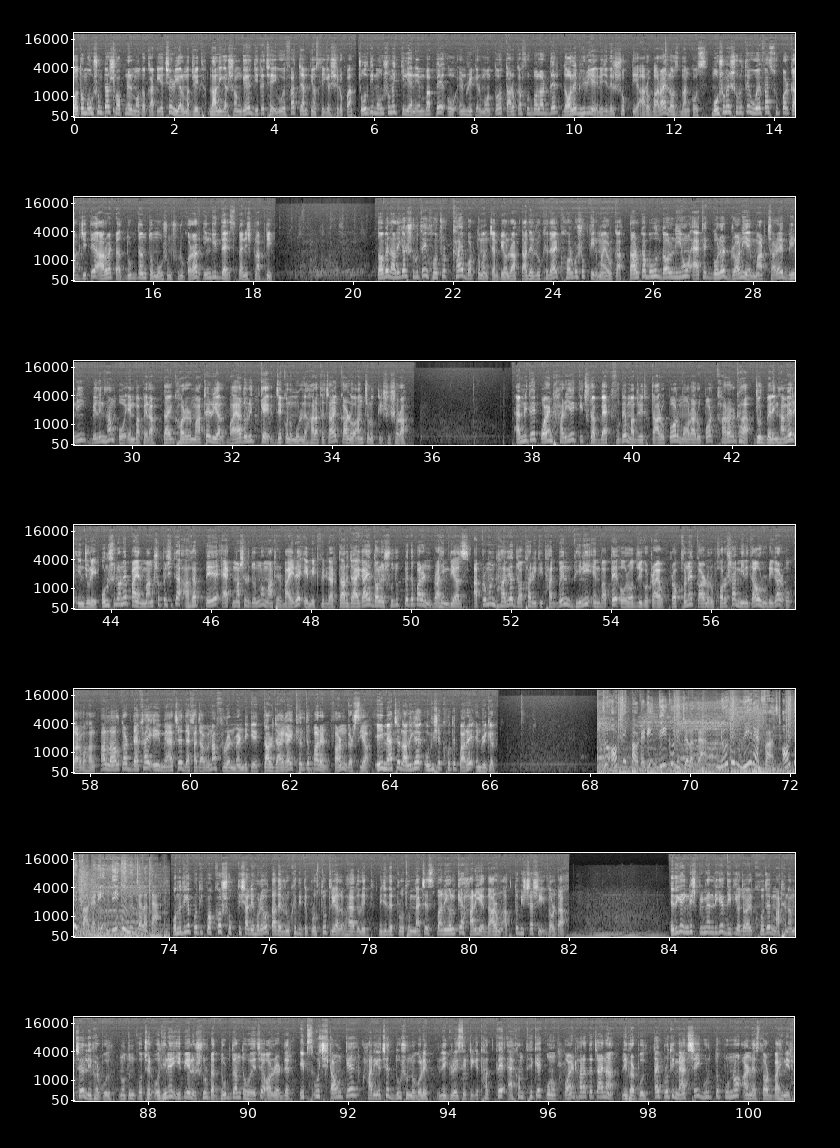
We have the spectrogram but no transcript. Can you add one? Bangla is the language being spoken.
গত মৌসুমটা স্বপ্নের মতো কাটিয়েছে রিয়াল মাদ্রিদ। লালিগার সঙ্গে জিতেছে ইউএফা চ্যাম্পিয়ন্স লিগের শিরোপা। চলতি মৌসুমে কিলিয়ান এমবাপ্পে ও এনরিকের মতো তারকা ফুটবলারদের দলে ভিড়িয়ে নিজেদের শক্তি আরও বাড়ায় লস ব্লাঙ্কোস। মৌসুমের শুরুতে উয়েফা সুপার কাপ জিতে আরও একটা দুর্দান্ত মৌসুম শুরু করার ইঙ্গিত দেয় স্প্যানিশ ক্লাবটি। তবে লালিগার শুরুতেই হোচট খায় বর্তমান চ্যাম্পিয়নরা। তাদের রুখে দেয় খর্বশক্তির মায়োরকা। তারকা বহুল দল নিয়েও এক এক গোলের ড্র নিয়ে মাঠ ছাড়ে বিনি বেলিংহাম ও এমবাপেরা তাই ঘরের মাঠে রিয়াল বায়াদলিতকে যে কোনো মূল্যে হারাতে চায় কার্লো আঞ্চলত্তির শিষ্যরা। এমনিতেই পয়েন্ট হারিয়ে কিছুটা ব্যাক ফুটে মাদ্রিদ। তার উপর, মরার উপর খাড়ার ঘা। জুট বেলিংহামের ইঞ্জুরি অনুশীলনে পায়ের মাংসপেশিতে আঘাত পেয়ে এক মাসের জন্য মাঠের বাইরে এই মিডফিল্ডার। তার জায়গায় দলে সুযোগ পেতে পারেন ব্রাহিম দিয়াজ। আক্রমণ ভাগে যথারীতি থাকবেন ভিনি, এমবাপ্পে ও রদ্রিগো ট্রায়ো। রক্ষণে কার্লোর ভরসা, মিলিতাও, রুডিগার ও কারবাহাল আর লাল কার্ড দেখায় এই ম্যাচে দেখা যাবে না ফ্রুলেন ম্যান্ডিকে। তার জায়গায় খেলতে পারেন ফার্ন গার্সিয়া। এই ম্যাচে লালিগায় অভিষেক হতে পারে এনরিকের। অর্ধেক পাউডারে দ্বিগুণ উজ্জ্বলতা। নতুন রিন অ্যাডভান্সড অর্ধেক পাউডারে দ্বিগুণ উজ্জ্বলতা। অন্যদিকে প্রতিপক্ষ শক্তিশালী হলেও তাদের রুখে দিতে প্রস্তুত রিয়াল ভায়াদোলিদ। নিজেদের প্রথম ম্যাচে স্পানিওলকে হারিয়ে দারুণ আত্মবিশ্বাসী দলটা। এদিকে ইংলিশ প্রিমিয়ার লিগে দ্বিতীয় জয়ের খোঁজে মাঠে নামছে লিভারপুল। নতুন কোচের অধীনে ইপিএল এর শুরুটা দুর্দান্ত হয়েছে অলরেডদের ইপসউইচ টাউনকে হারিয়েছে দু শূন্য গোলে। লিগ রেসে টিকে থাকতে এখন থেকে কোনো পয়েন্ট হারাতে চায় না লিভারপুল। তাই প্রতি ম্যাচেই গুরুত্বপূর্ণ আর্নে স্লট বাহিনীর।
